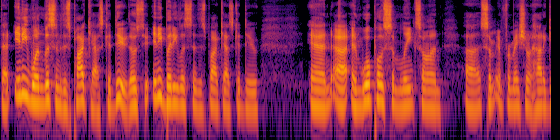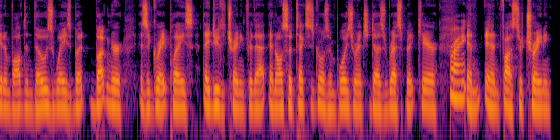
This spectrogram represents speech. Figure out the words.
that anyone listening to this podcast could do. Those two, anybody listening to this podcast could do and uh, and we'll post some links on uh, some information on how to get involved in those ways. But Buckner is a great place; they do the training for that, and also Texas Girls and Boys Ranch does respite care Right. and and foster training.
